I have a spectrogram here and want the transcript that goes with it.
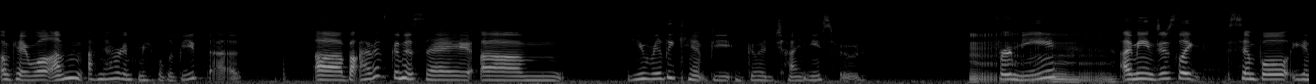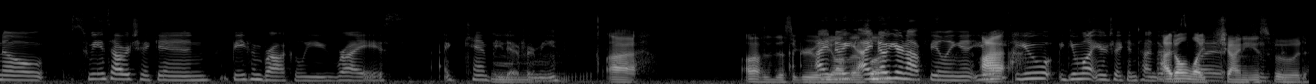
Okay, well, I'm I'm never gonna be able to beat that. Uh, but I was gonna say, um, you really can't beat good Chinese food. For me, mm, I mean, just like simple, you know, sweet and sour chicken, beef and broccoli, rice. I can't beat it for me. Uh, I'll have to disagree with I you know. on y- this I know you're not feeling it. You I- want, you you want your chicken tenders. I don't like Chinese food.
